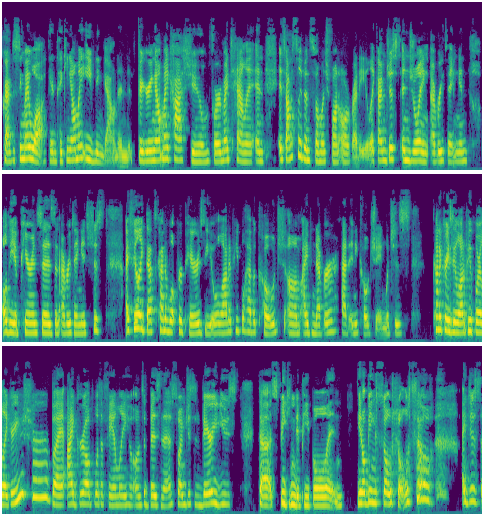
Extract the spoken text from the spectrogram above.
practicing my walk and picking out my evening gown and figuring out my costume for my talent. And it's honestly been so much fun already. Like I'm just enjoying everything and all the appearances and everything. It's just, I feel like that's kind of what prepares you. A lot of people have a coach. Um, I've never had any coach coaching, which is kind of crazy. A lot of people are like, Are you sure? But I grew up with a family who owns a business. So I'm just very used to speaking to people and, you know, being social. So I just,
